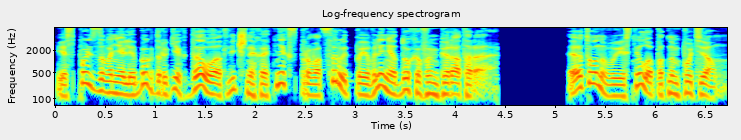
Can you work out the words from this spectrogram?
Использование любых других дао, отличных от них, спровоцирует появление духов Императора. Это он выяснил опытным путем.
